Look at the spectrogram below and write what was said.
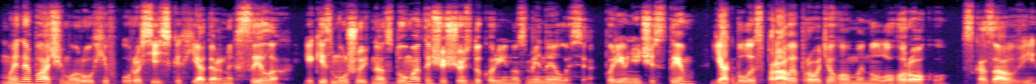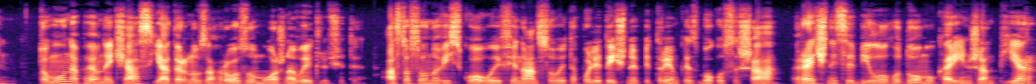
Ми не бачимо рухів у російських ядерних силах, які змушують нас думати, що щось докорінно змінилося, порівнюючи з тим, як були справи протягом минулого року, сказав він. Тому на певний час ядерну загрозу можна виключити. А стосовно військової, фінансової та політичної підтримки з боку США, речниця Білого Дому Карін Жан П'єр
